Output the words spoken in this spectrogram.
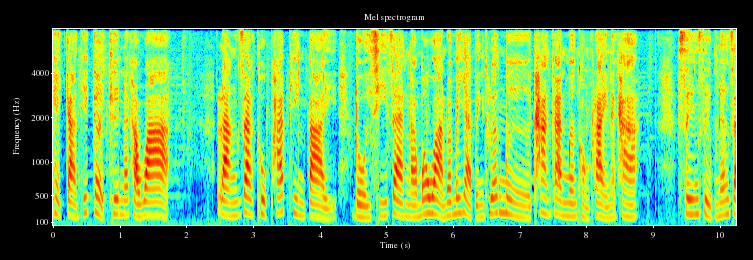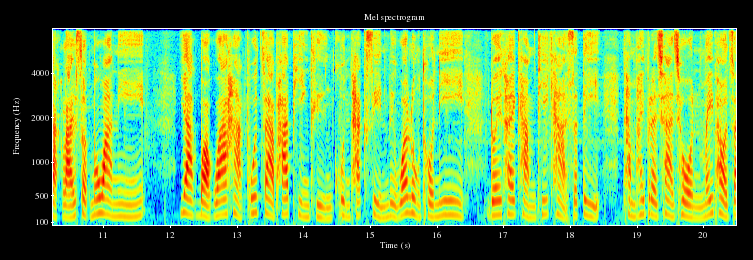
เหตุการณ์ที่เกิดขึ้นนะคะว่า หลังจากถูกพาดพิงไป โดยชี้แจงแล้วเมื่อวานว่าไม่อยากเป็นเครื่องมือทางการเมืองของใครนะคะ ซึ่งสืบเนื่องจากไลฟ์สดเมื่อวานนี้ อยากบอกว่าหากพูดจาพาดพิงถึงคุณทักษิณหรือว่าลุงโทนี่โดยถ้อยคำที่ขาดสติทำให้ประชาชนไม่พอใจ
